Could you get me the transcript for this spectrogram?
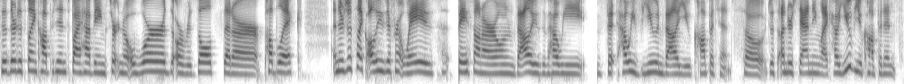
they're displaying competence by having certain awards or results that are public. And there's just like all these different ways based on our own values of how we how we view and value competence. So just understanding like how you view competence,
